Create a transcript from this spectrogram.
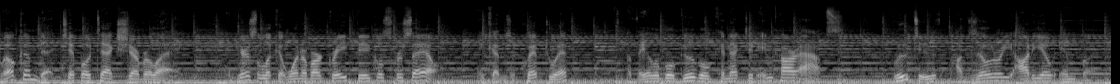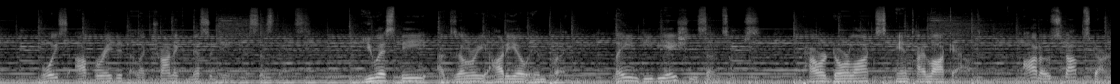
Welcome to Tipotex Chevrolet. And here's a look at one of our great vehicles for sale. It comes equipped with available Google connected in-car apps, Bluetooth auxiliary audio input, voice operated electronic messaging assistance, USB auxiliary audio input, lane deviation sensors, power door locks anti-lockout, auto stop start,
